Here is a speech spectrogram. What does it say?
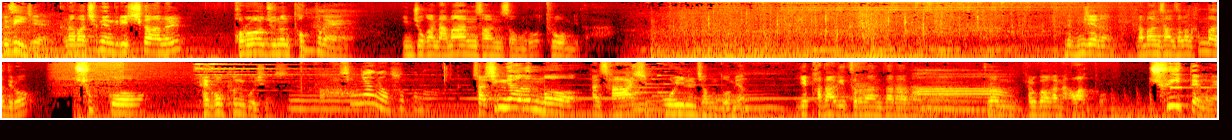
그래서 이제 그나마 최명길이 시간을 벌어주는 덕분에 인조가 남한산성으로 들어옵니다. 근데 문제는 남한산성은 한마디로 춥고 배고픈 곳이었어요. 음, 식량이 없었구나. 자, 식량은 뭐 한 45일 정도면 이게 바닥이 드러난다라는 아. 그런 결과가 나왔고 추위 때문에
